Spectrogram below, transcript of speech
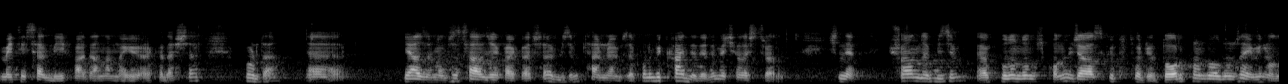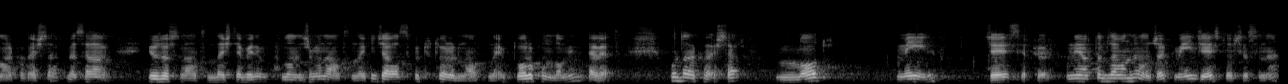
metinsel bir ifade anlamına geliyor arkadaşlar. Burada yazdırmamızı sağlayacak arkadaşlar bizim terminalimize. Bunu bir kaydedelim ve çalıştıralım. Şimdi şu anda bizim e, bulunduğumuz konu JavaScript tutorial. Doğru konuda olduğunuza emin olun arkadaşlar. Mesela users'ın altında işte benim kullanıcımın altındaki JavaScript tutorial'ın altındayım. Doğru konuda mıyım? Evet. Burada arkadaşlar node main JS yapıyorum. Bunu yaptığım zaman ne olacak? Main.js dosyasını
